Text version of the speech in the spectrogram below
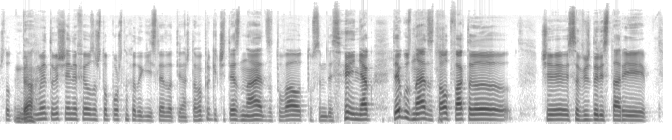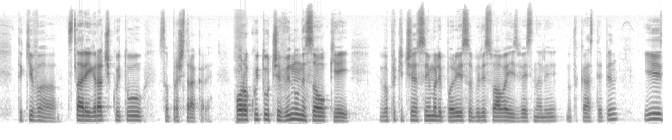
Защото Да. в момента виж НФЛ защо почнаха да ги изследват тези неща, въпреки че те знаят за това от 80 и няко... Те го знаят за това от факта, че са виждали стари такива стари играчи, които са прещракали. Хора, които очевидно не са окей, въпреки че са имали пари и са били слава и известни нали, до така степен. И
